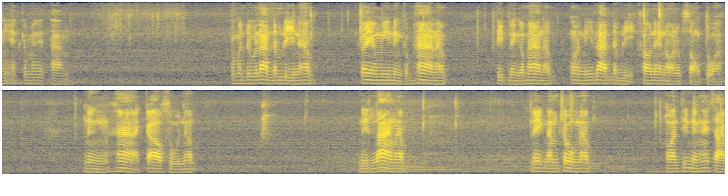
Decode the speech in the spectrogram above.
นี้แอดก็ไม่ได้ตามก็มาดูลาดดำรีนะครับ ก็ยังมีหนึ่งกับห้านะครับ ติดหนึ่งกับห้านะครับวันนี้ลาดดำริเข้าแน่นอนครับสองตัวหนึ่งห้าเก้าศูนย์นะครับ เด่นล่างนะครับ เลขนำโชคนะครับวันที่หนึ่งให้สาม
